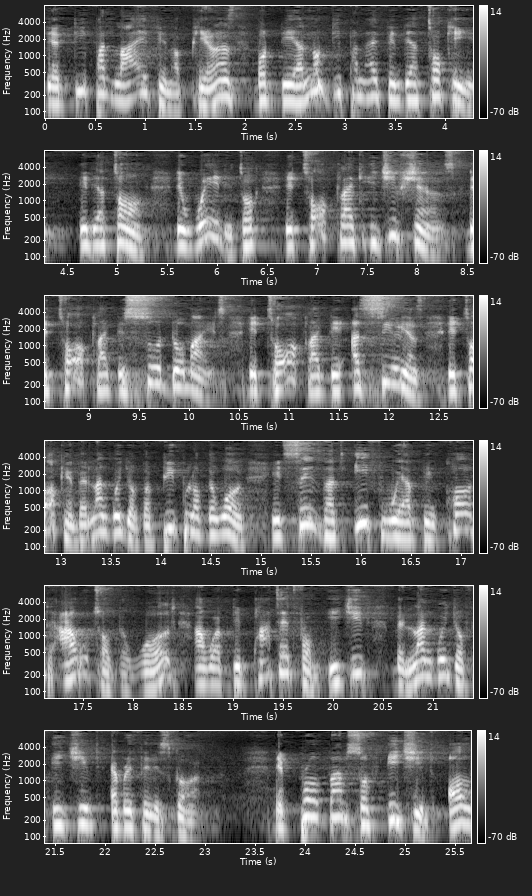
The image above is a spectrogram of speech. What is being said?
They're deeper life in appearance, but they are not deeper life in their talking, in their tongue. The way they talk, they talk like Egyptians. They talk like the Sodomites. They talk like the Assyrians. They talk in the language of the people of the world. It says that if we have been called out of the world and we have departed from Egypt, the language of Egypt, everything is gone. The proverbs of Egypt, all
